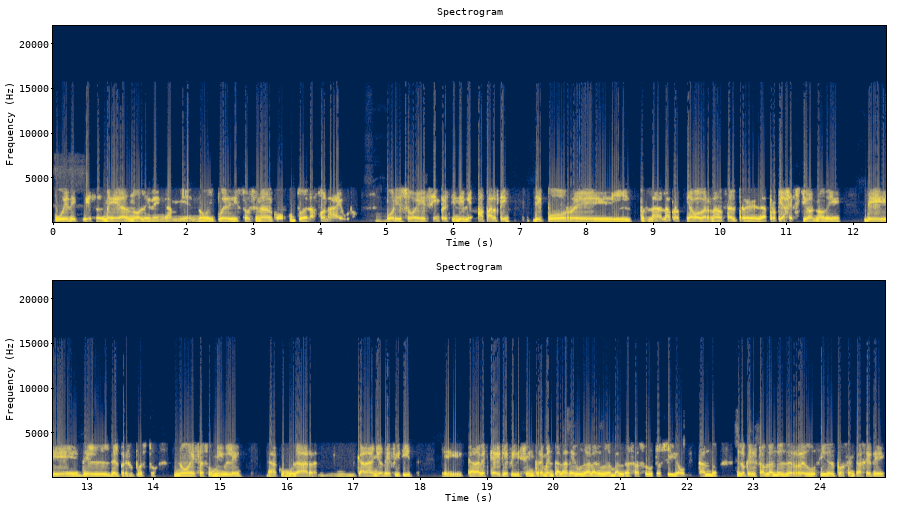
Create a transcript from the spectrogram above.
puede que esas medidas no le vengan bien, ¿no? Y puede distorsionar al conjunto de la zona euro. Por eso es imprescindible, aparte de por, la, propia gobernanza, la propia gestión, ¿no? De, del, presupuesto. No es asumible acumular cada año déficit. Eh, cada vez que hay déficit se incrementa la deuda, la deuda en valores absolutos sigue aumentando. De lo que se está hablando es de reducir el porcentaje de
